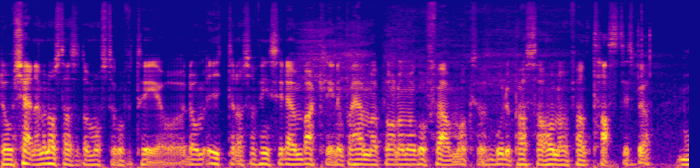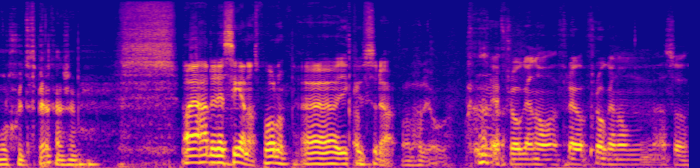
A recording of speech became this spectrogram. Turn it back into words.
de känner väl någonstans att de måste gå för tre och de ytorna som finns i den backlinjen på hemmaplan om man går fram också borde passa honom fantastiskt bra. Målskyttespel kanske. Ja, jag hade det senast på honom. Eh, gick ju sådär. Ja, det hade jag. Frågan om, frå- frågan om alltså,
